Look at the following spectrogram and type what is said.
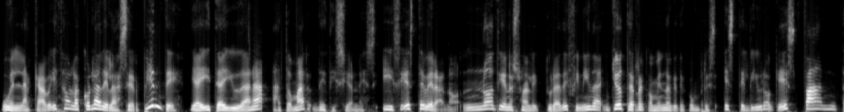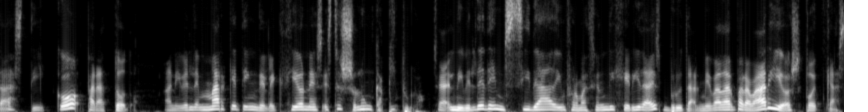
o en la cabeza o la cola de la serpiente. Y ahí te ayudará a tomar decisiones. Y si este verano no tienes una lectura definida, yo te recomiendo que te compres este libro que es fantástico para todo a nivel de marketing, de lecciones, esto es solo un capítulo. O sea, el nivel de densidad de información digerida es brutal. Me va a dar para varios podcasts.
